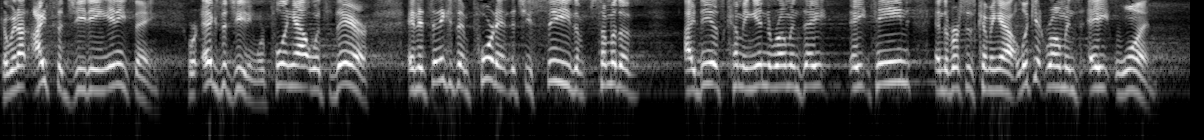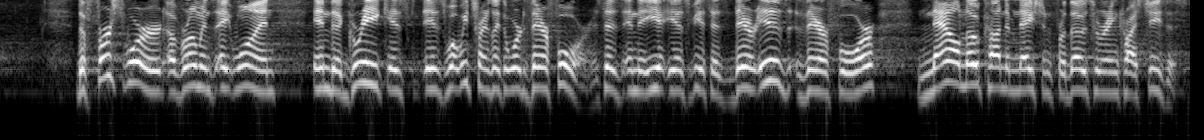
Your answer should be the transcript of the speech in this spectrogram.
Okay, we're not eisegeting anything. We're exegeting. We're pulling out what's there. And it's, I think it's important that you see the, some of the ideas coming into Romans 8, 18 and the verses coming out. Look at Romans 8, 1. The first word of Romans 8 1 in the Greek is, is what we translate the word therefore. It says in the ESV, it says, There is therefore now no condemnation for those who are in Christ Jesus.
